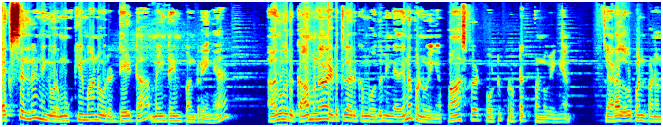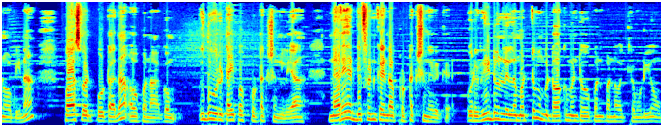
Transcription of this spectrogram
எக்ஸல்ல நீங்க ஒரு முக்கியமான ஒரு டேட்டா மெயின்டைன் பண்றீங்க. அது ஒரு காமனான இடத்துல இருக்கும்போது நீங்க அதை என்ன பண்ணுவீங்க? பாஸ்வேர்ட் போட்டு ப்ரொடெக்ட் பண்ணுவீங்க. யாராவது ஓப்பன் பண்ணணும் அப்படின்னா பாஸ்வேர்ட் போட்டால் தான் ஓப்பன் ஆகும். இது ஒரு டைப் ஆஃப் ப்ரொடெக்ஷன் இல்லையா? நிறைய டிஃப்ரெண்ட் கைண்ட் ஆஃப் ப்ரொடெக்ஷன் இருக்கு. ஒரு ரீட் மட்டும் உங்க டாக்குமெண்ட் ஓப்பன் பண்ண வைக்க முடியும்.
